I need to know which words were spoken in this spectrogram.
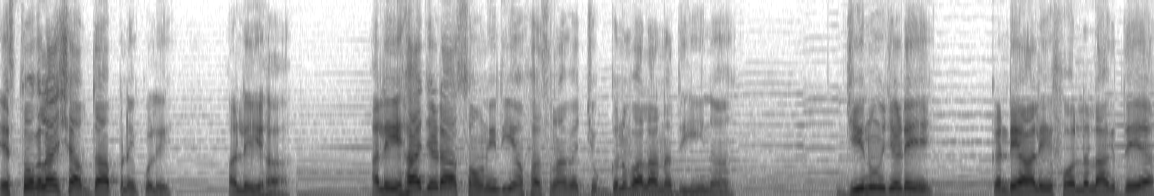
ਇਸ ਤੋਂ ਅਗਲਾ ਸ਼ਬਦ ਆ ਆਪਣੇ ਕੋਲੇ, ਅਲੇਹਾ। ਅਲੇਹਾ ਜਿਹੜਾ ਸੌਣੀ ਦੀਆਂ ਫਸਲਾਂ ਵਿੱਚ ਉੱਗਣ ਵਾਲਾ ਨਦੀਨ ਆ, ਜਿਹਨੂੰ ਜਿਹੜੇ ਕੰਡਿਆਲੇ ਫੁੱਲ ਲੱਗਦੇ ਆ,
